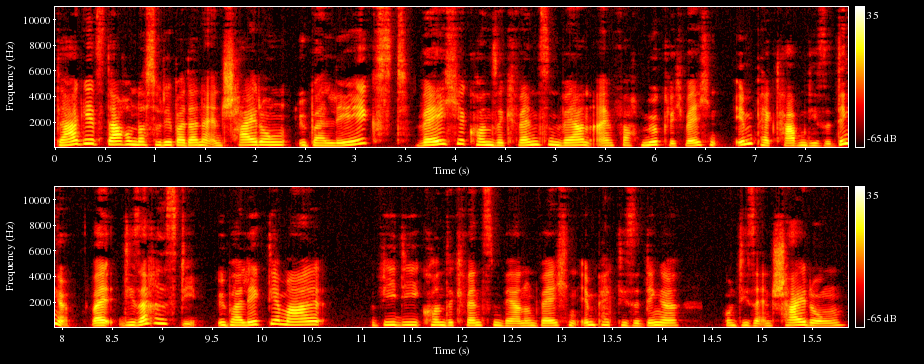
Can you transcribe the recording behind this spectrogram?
Da geht es darum, dass du dir bei deiner Entscheidung überlegst, welche Konsequenzen wären einfach möglich, welchen Impact haben diese Dinge. Weil die Sache ist die, überleg dir mal, wie die Konsequenzen wären und welchen Impact diese Dinge und diese Entscheidungen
